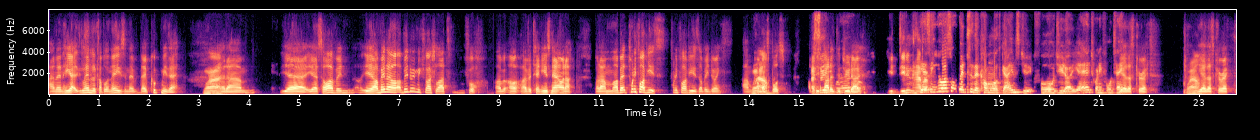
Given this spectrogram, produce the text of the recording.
and then he, he landed a couple of knees, and they've they've cooked me there. Wow. But um, yeah, yeah. So I've been yeah I've been uh, I've been doing mixed martial arts for uh, over ten years now, and I but um, about 25 years, 25 years I've been doing um, wow. combat sports. I started the judo. You didn't have. Yeah, a... so you also went to the Commonwealth Games, Duke, for judo, yeah, 2014. Yeah, that's correct. Wow. Yeah, that's correct.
